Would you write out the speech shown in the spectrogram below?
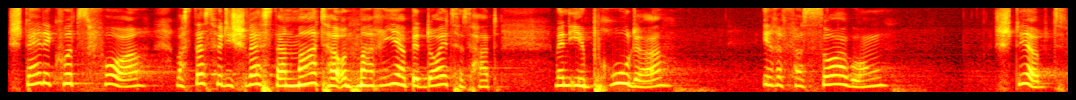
Stell dir kurz vor, was das für die Schwestern Martha und Maria bedeutet hat, wenn ihr Bruder ihre Versorgung stirbt.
